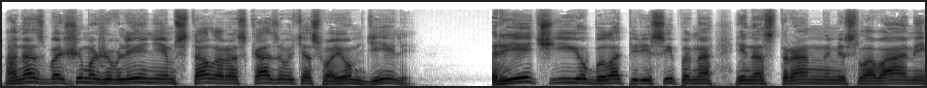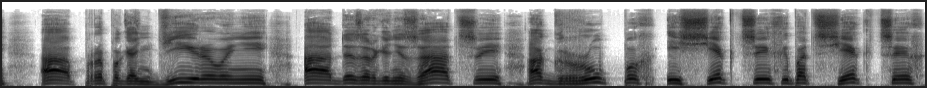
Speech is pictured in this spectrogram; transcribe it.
она с большим оживлением стала рассказывать о своем деле. Речь ее была пересыпана иностранными словами о пропагандировании, о дезорганизации, о группах и секциях и подсекциях,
